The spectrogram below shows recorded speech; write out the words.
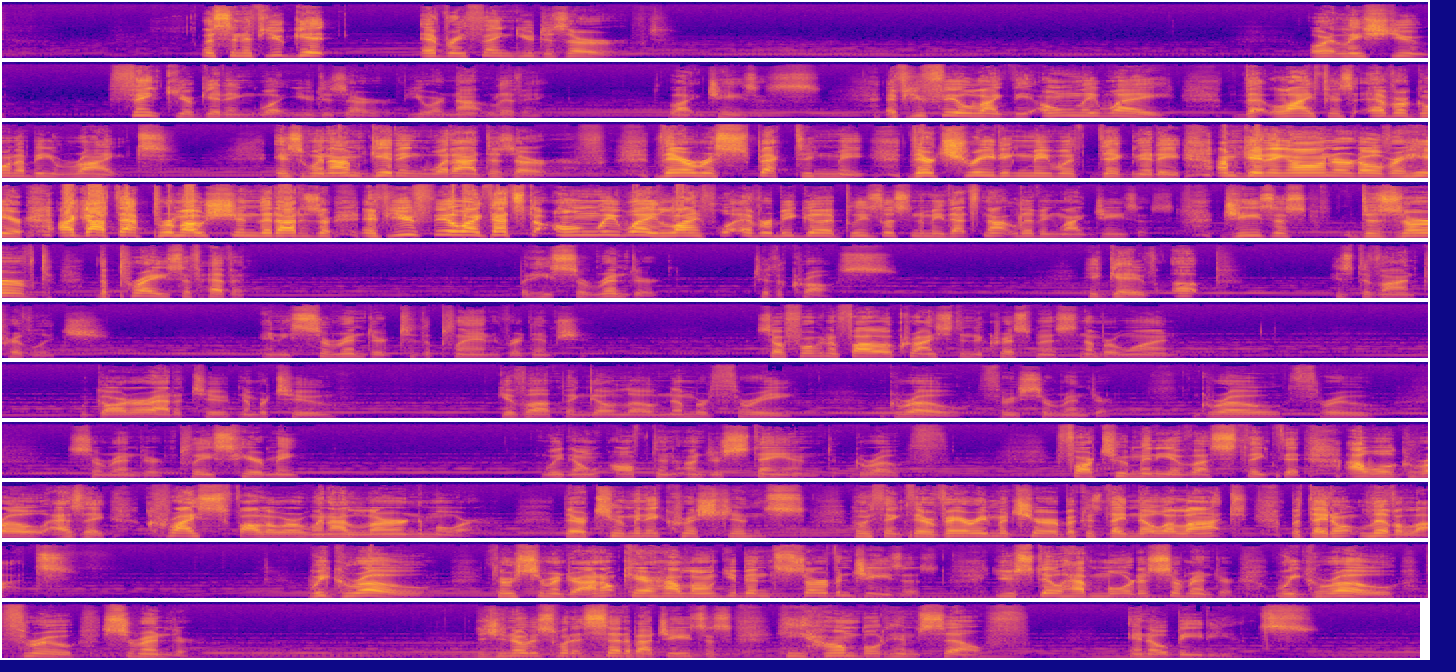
Listen, if you get everything you deserved, or at least you think you're getting what you deserve, you are not living like Jesus. If you feel like the only way that life is ever going to be right is when I'm getting what I deserve they're respecting me. They're treating me with dignity. I'm getting honored over here. I got that promotion that I deserve. If you feel like that's the only way life will ever be good, please listen to me. That's not living like Jesus. Jesus deserved the praise of heaven, but he surrendered to the cross. He gave up his divine privilege and he surrendered to the plan of redemption. So, if we're going to follow Christ into Christmas, number one, we guard our attitude. Number two, give up and go low. Number three, grow through surrender. Grow through surrender. Please hear me. We don't often understand growth. Far too many of us think that I will grow as a Christ follower when I learn more. There are too many Christians who think they're very mature because they know a lot, but they don't live a lot. We grow through surrender. I don't care how long you've been serving Jesus, you still have more to surrender. We grow through surrender. Did you notice what it said about Jesus? He humbled himself in obedience,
